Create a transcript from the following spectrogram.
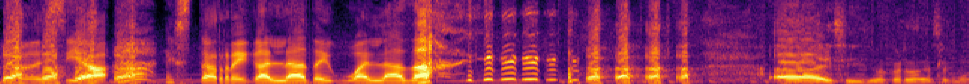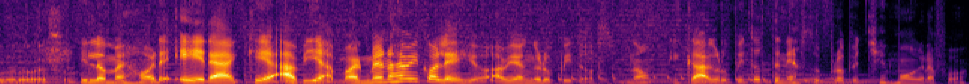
y decía, "Ah, está regalada, igualada. Ay, sí, yo me acuerdo de eso, me acuerdo de eso. Y lo mejor era que había, al menos en mi colegio, habían grupitos, ¿no? Y cada grupito tenía su propio chismógrafo.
